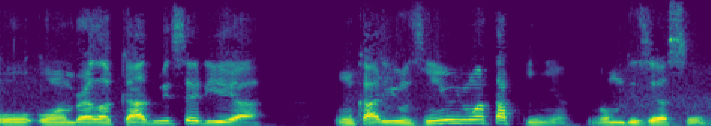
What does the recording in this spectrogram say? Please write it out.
O, o Umbrella Academy seria um carinhozinho e uma tapinha, vamos dizer assim.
